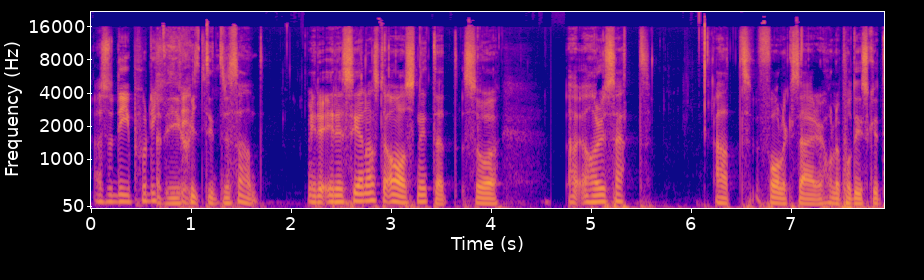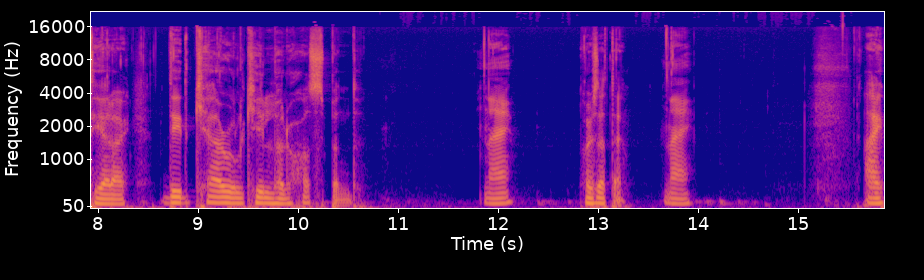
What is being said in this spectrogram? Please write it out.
Alltså det är på Ja, riktigt? Det är skitintressant. I det, I det senaste avsnittet så har, har du sett att folk så här håller på och diskuterar Did Carol kill her husband? Nej. Har du sett det? Nej. Nej.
